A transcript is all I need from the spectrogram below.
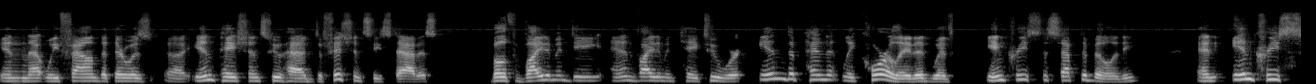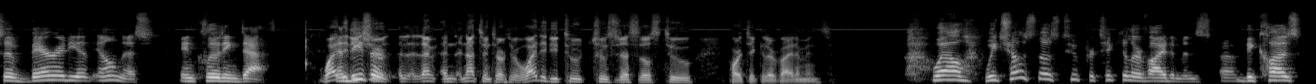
in that we found that there was uh, in patients who had deficiency status, both vitamin D and vitamin K2 were independently correlated with increased susceptibility and increased severity of illness, including death. Why and did you choose, are, not to interrupt you, why did you two choose just those two particular vitamins? Well, we chose those two particular vitamins uh, because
